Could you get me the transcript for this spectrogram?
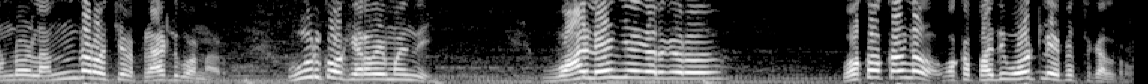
ఉండేవాళ్ళు అందరూ వచ్చారు ఫ్లాట్లు కొన్నారు. ఊరికి ఒక ఇరవై మంది. వాళ్ళు ఏం చేయగలిగారు? ఒక్కొక్కళ్ళు ఒక పది ఓట్లు వేయించగలరు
